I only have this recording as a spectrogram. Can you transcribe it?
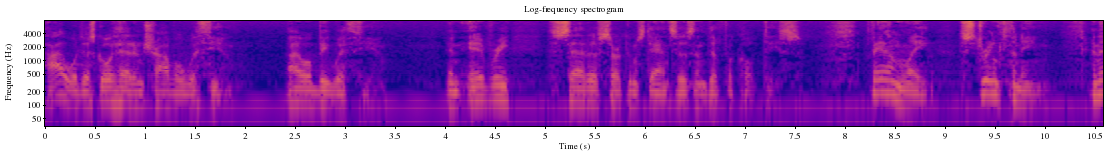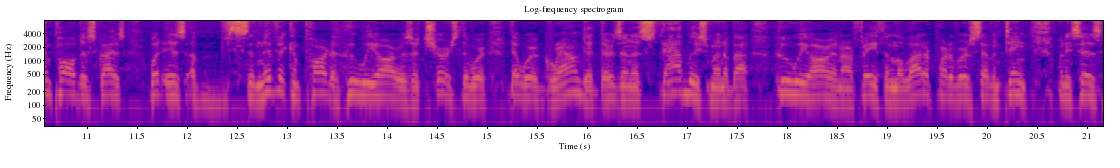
I will just go ahead and travel with you. I will be with you in every set of circumstances and difficulties. Family strengthening. And then Paul describes what is a significant part of who we are as a church, that we're, that we're grounded. There's an establishment about who we are in our faith. In the latter part of verse 17, when he says,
